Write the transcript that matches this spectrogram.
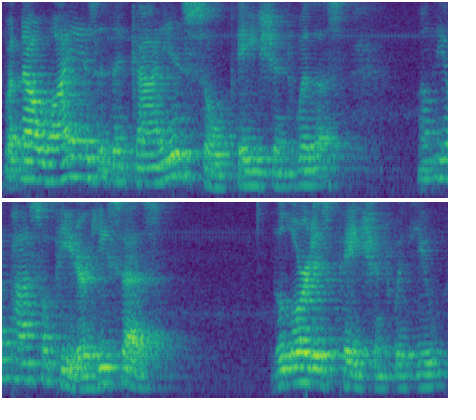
But now, why is it that God is so patient with us? Well, the Apostle Peter, he says, The Lord is patient with you,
